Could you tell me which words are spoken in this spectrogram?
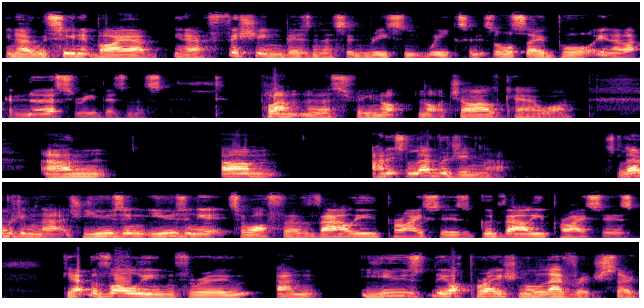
you know we've seen it by a you know fishing business in recent weeks, and it's also bought you know like a nursery business, plant nursery, not not a childcare one, and um, and it's leveraging that. It's leveraging that. It's using using it to offer value prices, good value prices, get the volume through, and use the operational leverage. So,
